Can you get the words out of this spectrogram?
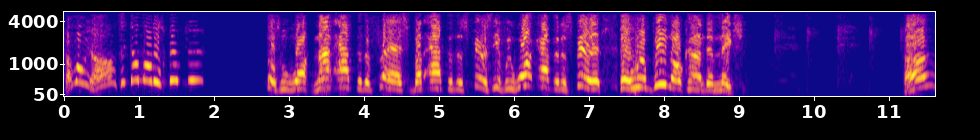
Come on, y'all. See, don't know the scripture? Those who walk not after the flesh, but after the Spirit. See, if we walk after the Spirit, there will be no condemnation. Huh?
